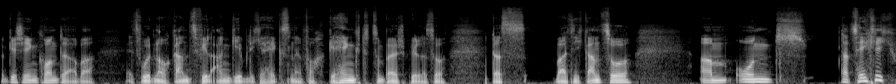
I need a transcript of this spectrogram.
geschehen konnte, aber es wurden auch ganz viele angebliche Hexen einfach gehängt zum Beispiel. Also das war jetzt nicht ganz so. Ähm, und tatsächlich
